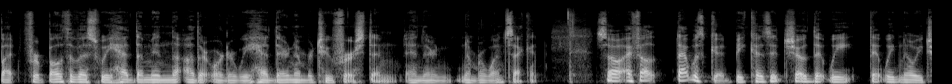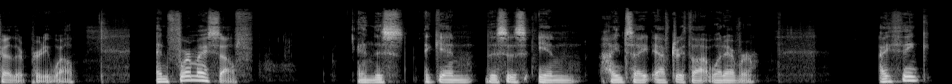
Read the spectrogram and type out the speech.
but for both of us, we had them in the other order. We had their number two first and, and their number one second. So I felt that was good because it showed that we, that we know each other pretty well. And for myself, and this again, this is in hindsight, afterthought, whatever. I think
